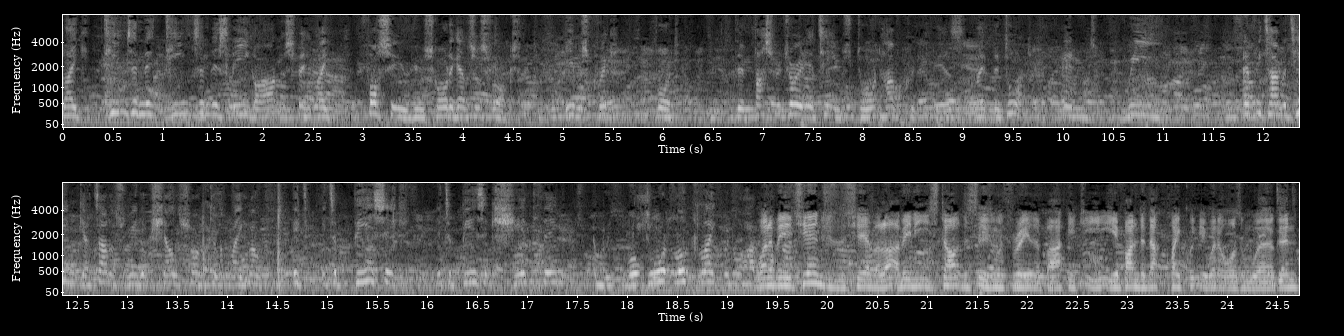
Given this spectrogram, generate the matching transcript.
like teams in the teams in this league aren't like Fosu who scored against us for Oxford he was quick but the vast majority of teams don't have quick players like they don't and we every time a team gets at us we look shell shocked and I'm like well it's it's a basic it's a basic shape thing and we, don't look like we know how to Well, I mean, he changes the shape a lot. I mean, he started the season with three at the back. He, he, he abandoned that quite quickly when it wasn't working.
